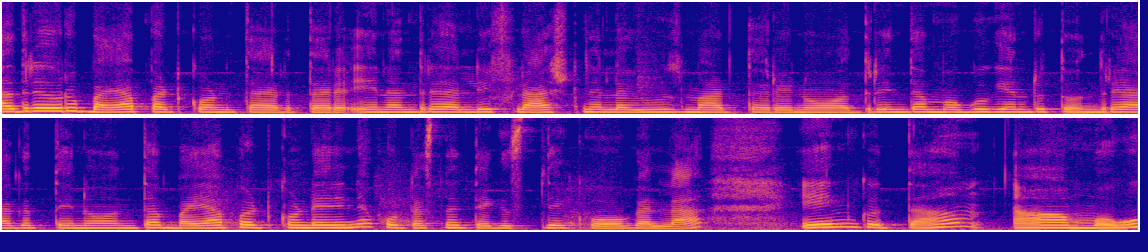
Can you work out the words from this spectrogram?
ಆದರೆ ಅವರು ಭಯ ಪಟ್ಕೊಳ್ತಾ ಇರ್ತಾರೆ. ಏನಂದರೆ ಅಲ್ಲಿ ಫ್ಲ್ಯಾಶ್ನೆಲ್ಲ ಯೂಸ್ ಮಾಡ್ತಾರೇನೋ, ಅದರಿಂದ ಮಗುಗೇನಾದ್ರು ತೊಂದರೆ ಆಗುತ್ತೇನೋ ಅಂತ ಭಯ ಪಟ್ಕೊಂಡೇನೆ ಫೋಟೋಸ್ನ ತೆಗೆಸ್ಲಿಕ್ಕೆ ಹೋಗಲ್ಲ. ಏನು ಗೊತ್ತಾ? ಆ ಮಗು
